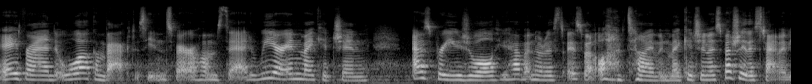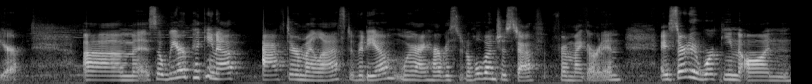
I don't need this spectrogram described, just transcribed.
Hey friend, welcome back to Seed and Sparrow Homestead. We are in my kitchen. As per usual, if you haven't noticed, I spent a lot of time in my kitchen, especially this time of year. Um, so we are picking up after my last video where I harvested a whole bunch of stuff from my garden. I started working on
